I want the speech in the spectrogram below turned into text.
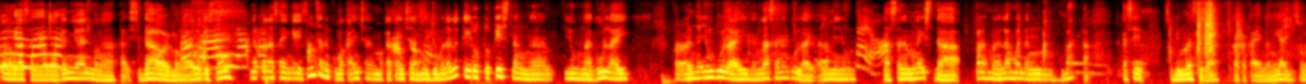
kung anong lasa ng mga ganyan, mga uh, isda or mga ano guys, no? Pinapalasa yan guys. Minsan kumakain siya, makakain siya ng medyo malalaki. So, to taste ng uh, yung mga gulay, para alam niya yung gulay, yung lasa ng gulay, alam niya yung lasa ng mga isda, para malalaman ng bata. Kasi 7 months, di ba? Kakakain lang yan. So,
